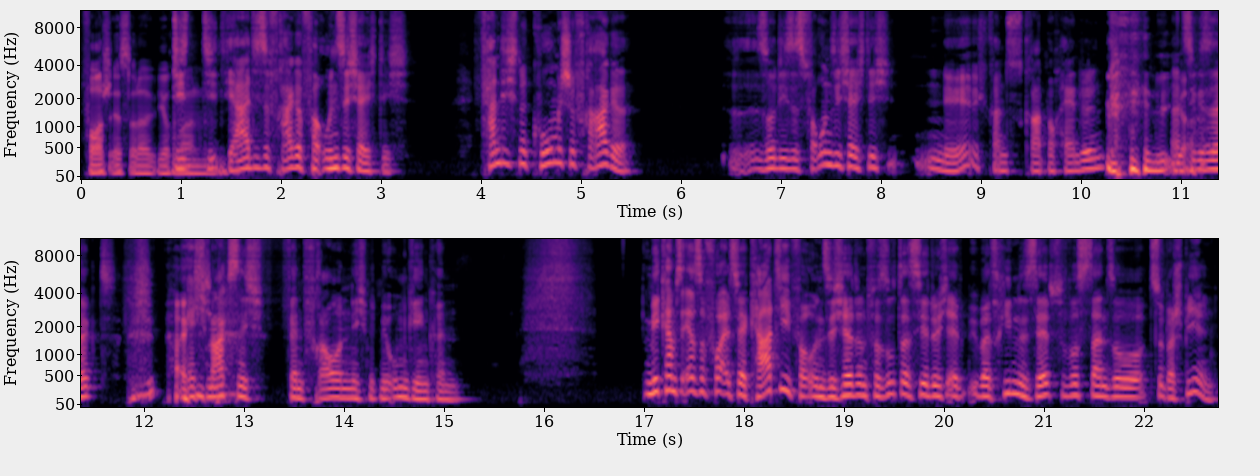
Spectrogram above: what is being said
forsch ist oder wie auch die, immer. die, ja, diese Frage verunsicher ich dich. Fand ich eine komische Frage. So dieses verunsicher ich dich, nee, ich kann es gerade noch handeln. Hat sie gesagt, Ey, ich mag's nicht, wenn Frauen nicht mit mir umgehen können. Mir kam es eher so vor, als wäre Kati verunsichert und versucht das hier durch übertriebenes Selbstbewusstsein so zu überspielen.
